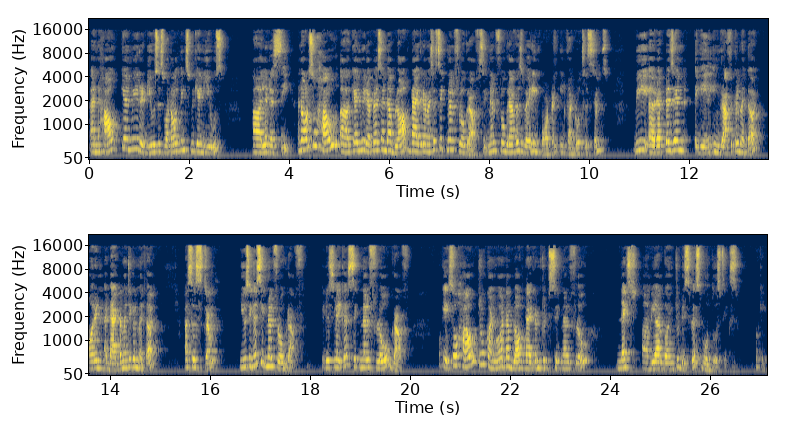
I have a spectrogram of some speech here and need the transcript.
And how can we reduce this? What all things we can use? Uh, let us see. And also how uh, can we represent a block diagram as a signal flow graph? Signal flow graph is very important in control systems we uh, represent again in graphical method or in a diagrammatical method a system using a signal flow graph. It is like a signal flow graph. Okay, so how to convert a block diagram to signal flow? Next, uh, we are going to discuss both those things. Okay.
